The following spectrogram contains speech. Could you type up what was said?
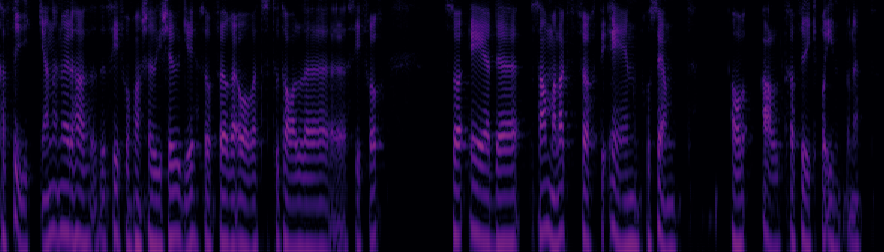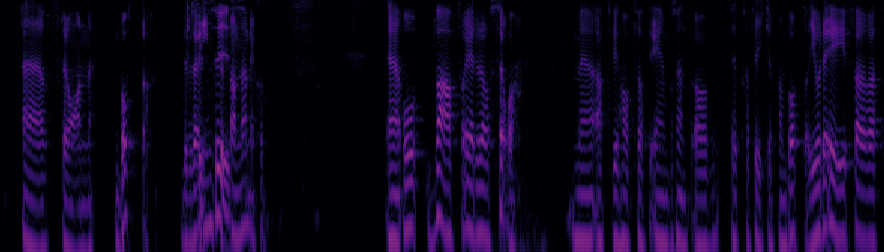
trafiken, nu är det här siffror från 2020, så förra årets totalsiffror, eh, så är det sammanlagt 41 procent av all trafik på internet är från bottar. Det vill säga Precis. inte från människor. Eh, och varför är det då så? Med att vi har 41% av eh, trafiken från bottar? Jo, det är ju för att,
